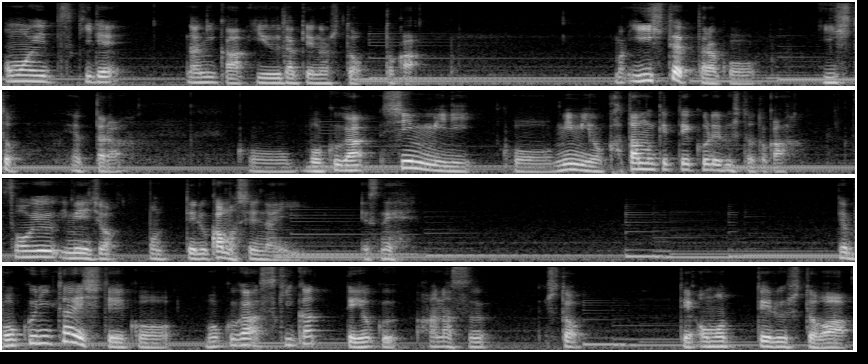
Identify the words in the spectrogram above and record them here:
思いつきで何か言うだけの人とか、まあ、いい人やったらこういい人やったらこう僕が親身にこう耳を傾けてくれる人とかそういうイメージを持ってるかもしれないですね。で僕に対してこう僕が好き勝手よく話す人って思ってる人は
